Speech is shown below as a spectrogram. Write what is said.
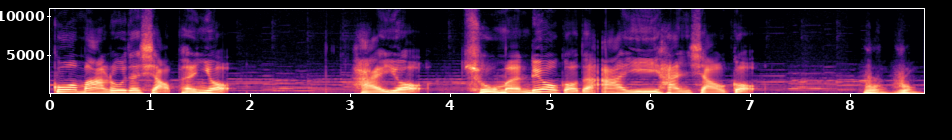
过马路的小朋友，还有出门遛狗的阿姨和小狗。嗡嗡。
